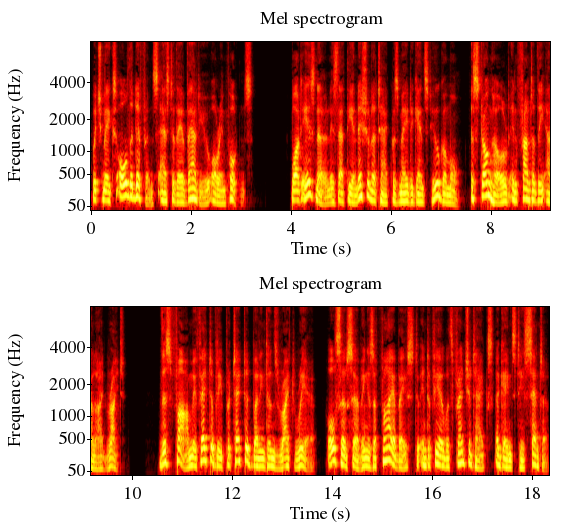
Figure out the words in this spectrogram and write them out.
which makes all the difference as to their value or importance. What is known is that the initial attack was made against Hougomont, a stronghold in front of the Allied right. This farm effectively protected Wellington's right rear, also serving as a fire base to interfere with French attacks against his centre.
